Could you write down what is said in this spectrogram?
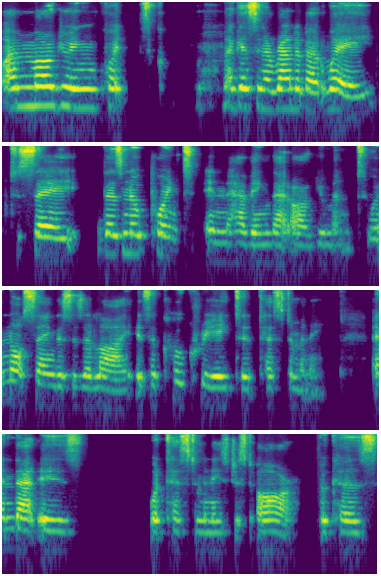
i'm arguing quite i guess in a roundabout way to say there's no point in having that argument. We're not saying this is a lie. It's a co-created testimony. And that is what testimonies just are because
